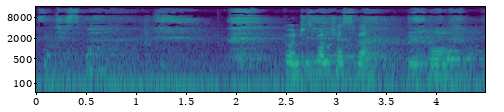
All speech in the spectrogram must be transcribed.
Is that just one? Go on, just one chest to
